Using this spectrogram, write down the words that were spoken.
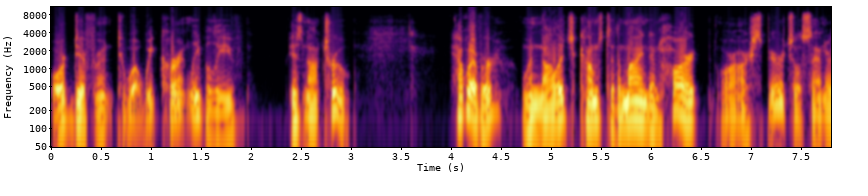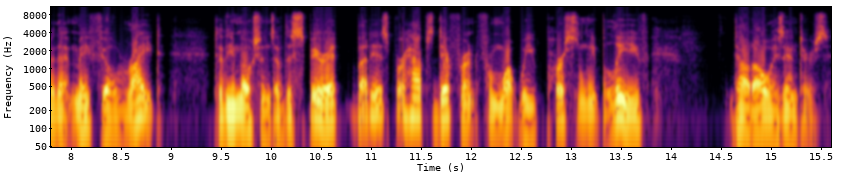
or different to what we currently believe is not true. However, when knowledge comes to the mind and heart, or our spiritual center, that may feel right to the emotions of the spirit, but is perhaps different from what we personally believe, doubt always enters.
